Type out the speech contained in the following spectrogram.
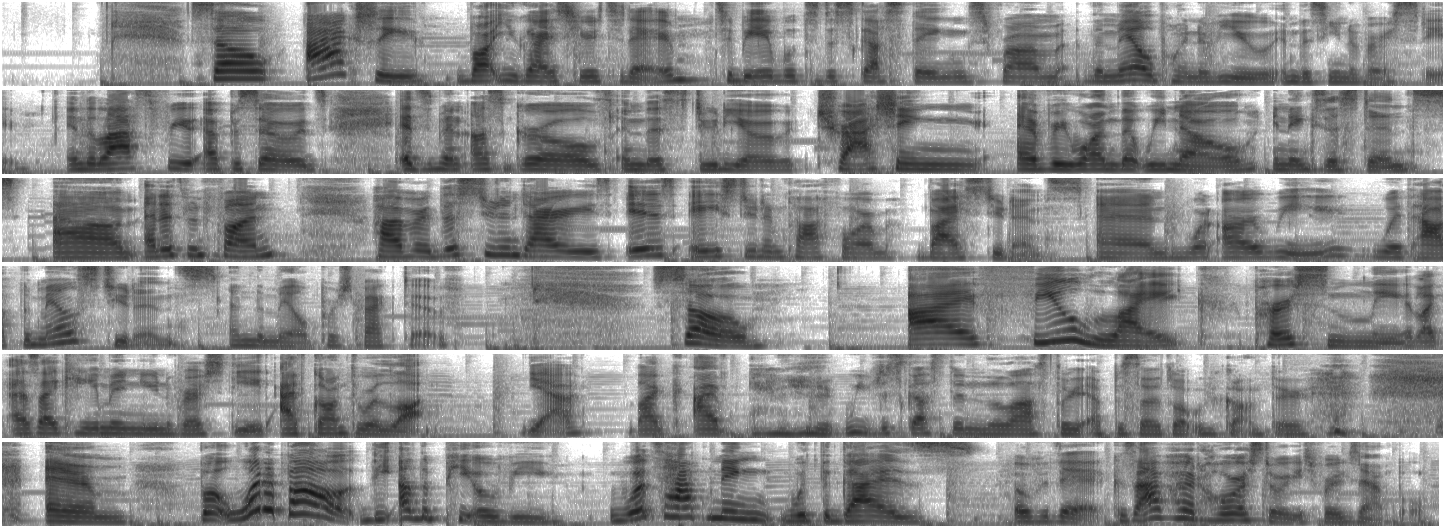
So, I actually brought you guys here today to be able to discuss things from the male point of view in this university. In the last few episodes, it's been us girls in this studio trashing everyone that we know in existence, um, and it's been fun. However, this Student Diaries is a student platform by students, and what are we without the male students and the male perspective? So, I feel like personally, like as I came in university, I've gone through a lot. Yeah. Like I've we've discussed in the last three episodes what we've gone through. um but what about the other POV? What's happening with the guys over there? Because I've heard horror stories, for example.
